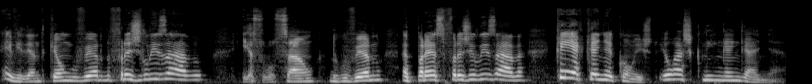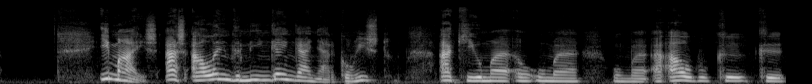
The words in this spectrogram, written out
é evidente que é um governo fragilizado. E a solução do governo aparece fragilizada. Quem é que ganha com isto? Eu acho que ninguém ganha. E mais, além de ninguém ganhar com isto, há aqui uma, uma, uma, há algo que, que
